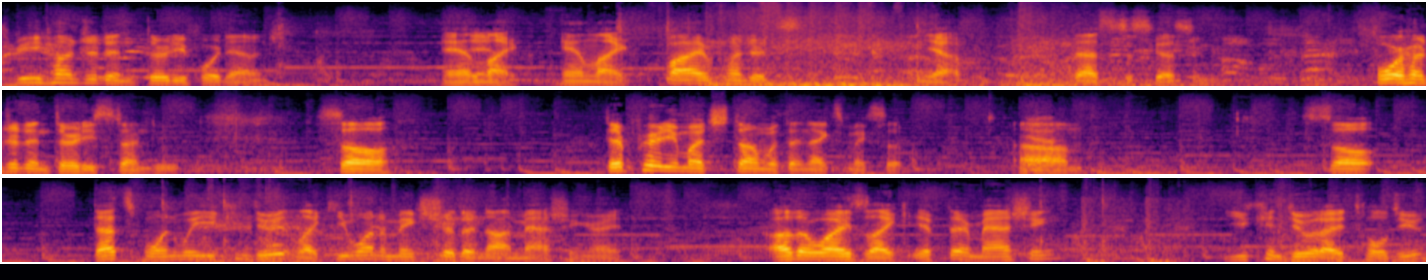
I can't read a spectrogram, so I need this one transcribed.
334 damage. And Damn. like and like 500 Yeah, that's disgusting. 430 stun, dude. So they're pretty much done with the next mix-up. Yeah. Um, so that's one way you can do it. Like you want to make sure they're not mashing, right? Otherwise, like if they're mashing, you can do what I told you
